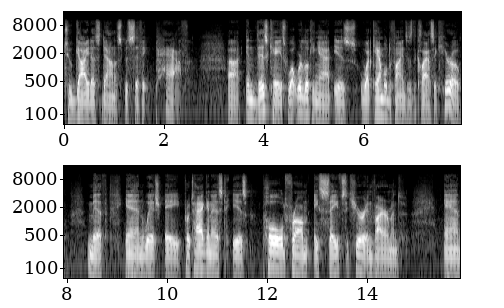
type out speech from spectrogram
to guide us down a specific path. Uh, in this case, what we're looking at is what Campbell defines as the classic hero myth, in which a protagonist is pulled from a safe, secure environment and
